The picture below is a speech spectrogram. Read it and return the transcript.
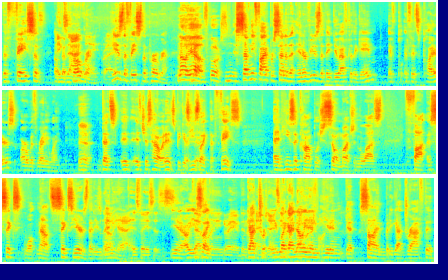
the face of, of the program. right. He's the face of the program. No, yeah, of course. Seventy five percent of the interviews that they do after the game, if if it's players, are with Rennie White. Yeah. That's it, it's just how it is because For he's sure. like the face, and he's accomplished so much in the last five uh, six well now it's six years that he's no, been here. yeah, his face is You know, he's definitely like engraved in got dra- NJIT like I know he didn't he didn't get signed, but he got drafted.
